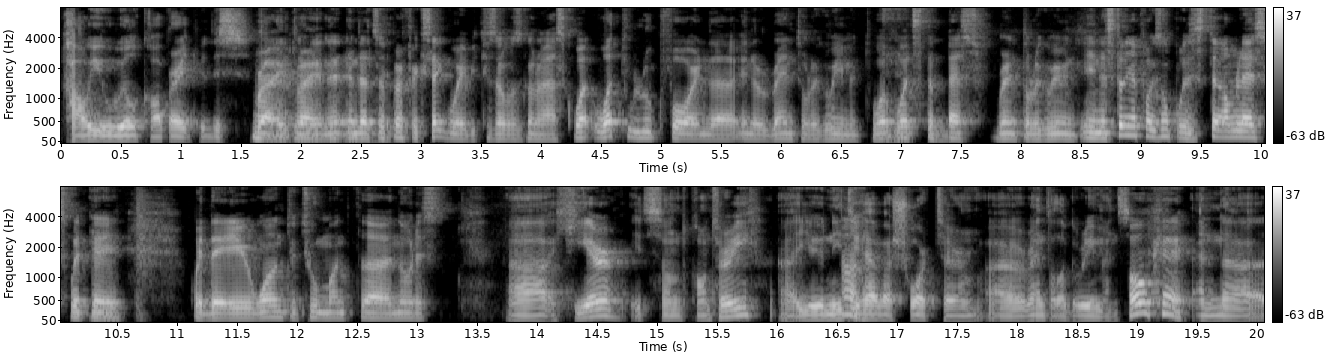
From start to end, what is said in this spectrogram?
how you will cooperate with this. Right, right, and, and, that's a perfect segue because I was going to ask what what to look for in the in a rental agreement. What -hmm. what's the best rental agreement in Estonia, for example, is termless with mm -hmm. a with a one to two month uh, notice. Uh, here, it's on contrary. Uh, you need Ah. to have a short-term uh, rental agreement. Okay. And uh,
